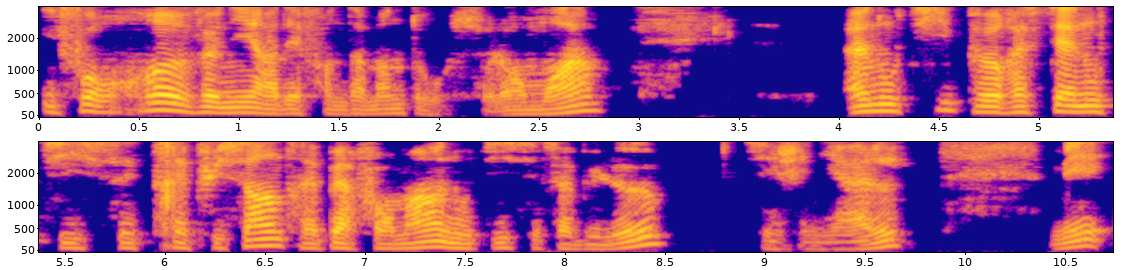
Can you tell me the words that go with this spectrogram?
il faut revenir à des fondamentaux. Selon moi, un outil peut rester un outil. C'est très puissant, très performant. Un outil, c'est fabuleux, c'est génial. Mais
